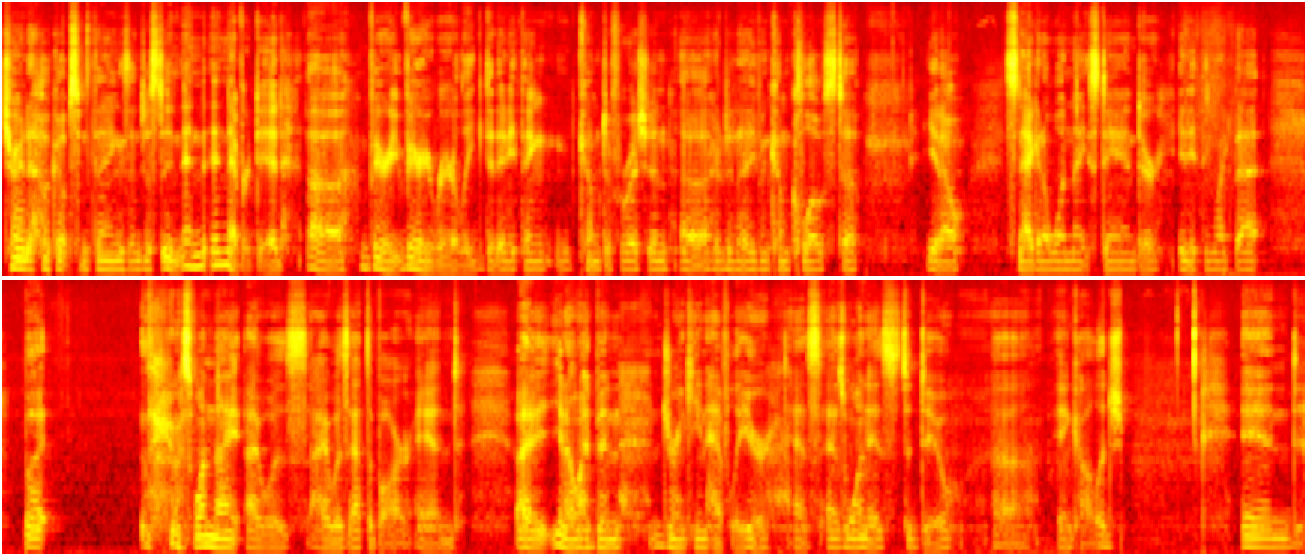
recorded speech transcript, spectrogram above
trying to hook up some things and just and, and it never did. Uh, very very rarely did anything come to fruition uh, or did i even come close to you know snagging a one night stand or anything like that. But there was one night i was i was at the bar and i you know had been drinking heavily or as as one is to do uh, in college. And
